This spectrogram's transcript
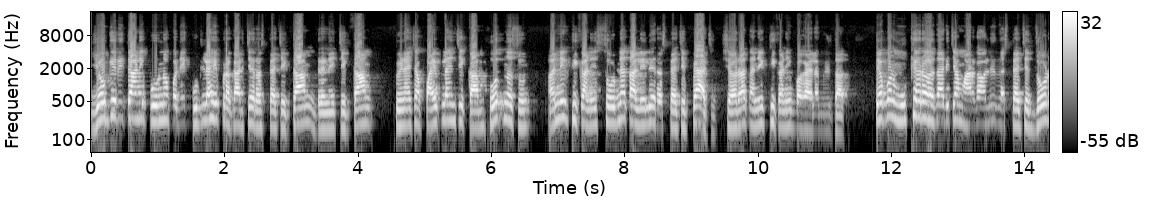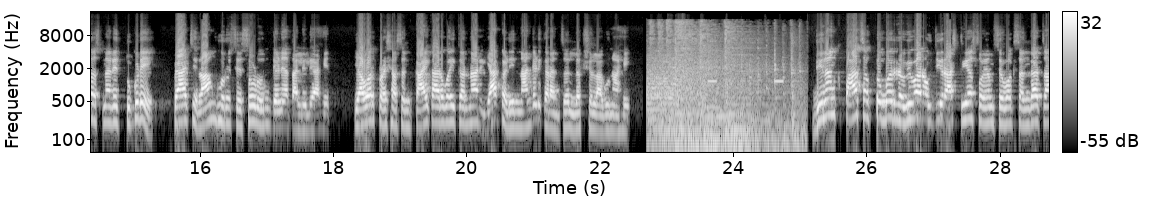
योग्यरित्या आणि पूर्णपणे कुठल्याही प्रकारचे रस्त्याचे काम ड्रेनेजचे काम पिण्याच्या पाईपलाईनचे काम होत नसून अनेक ठिकाणी सोडण्यात आलेले रस्त्याचे पॅच शहरात अनेक ठिकाणी बघायला मिळतात. ते पण मुख्य रहदारीच्या मार्गावरील रस्त्याचे जोड असणारे तुकडे पॅच राम भरोसे सोडून देण्यात आलेले आहेत. यावर प्रशासन काय कारवाई करणार याकडे नांदेडकरांचं लक्ष लागून आहे. दिनांक पाच ऑक्टोबर रविवार रोजी राष्ट्रीय स्वयंसेवक संघाचा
